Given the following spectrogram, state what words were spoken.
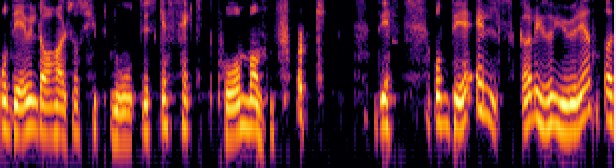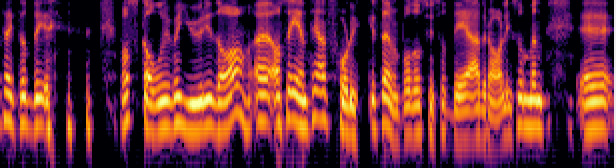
Og det vil da ha en slags hypnotisk effekt på mannfolk. Det, og det elska liksom juryen. Og jeg tenkte at det, hva skal vi med jury da? Eh, altså Én ting er at folket stemmer på det og syns at det er bra, liksom, men eh,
